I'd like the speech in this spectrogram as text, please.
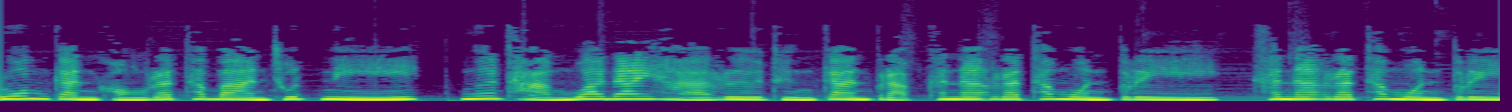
ร่วมกันของรัฐบาลชุดนี้ เมื่อถามว่าได้หารือถึงการปรับคณะรัฐมนตรี คณะรัฐมนตรี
